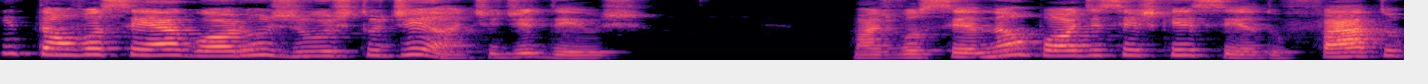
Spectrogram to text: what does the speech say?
então você é agora um justo diante de Deus. Mas você não pode se esquecer do fato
